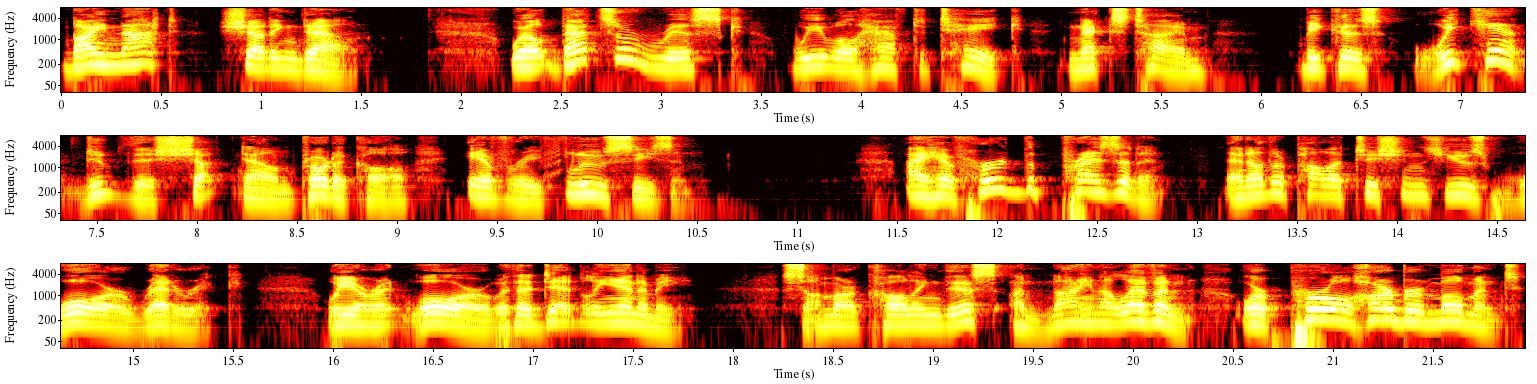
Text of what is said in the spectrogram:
by not shutting down. Well, that's a risk we will have to take next time because we can't do this shutdown protocol every flu season. I have heard the president and other politicians use war rhetoric. We are at war with a deadly enemy. Some are calling this a 9 11 or Pearl Harbor moment.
